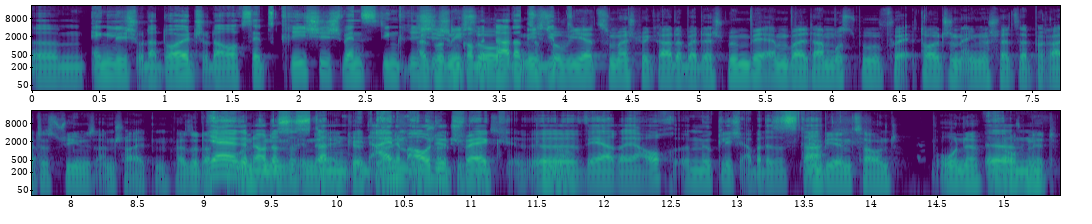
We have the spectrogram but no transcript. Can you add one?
ähm, Englisch oder Deutsch oder auch selbst Griechisch, wenn es den griechischen also Kommentar so, dazu nicht gibt. Nicht so wie jetzt zum Beispiel gerade bei der Schwimm-WM, weil da musst du für Deutsch und Englisch halt separate Streams anschalten. Also ja, ja genau, das ist dann in einem Audiotrack äh, genau. wäre ja auch äh, möglich, aber das ist da. Ambient Sound. Ohne ähm, auch nicht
